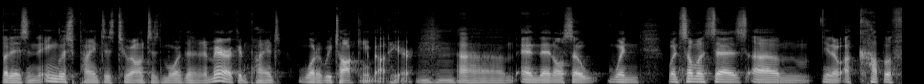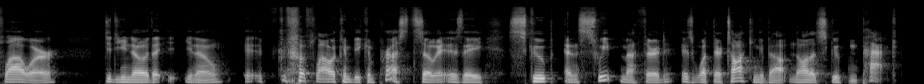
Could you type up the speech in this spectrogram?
But as an English pint is two ounces more than an American pint, what are we talking about here? Mm-hmm. Um, and then also when when someone says, um, you know, a cup of flour, did you know that you know it, flour can be compressed. So it is a scoop and sweep method is what they're talking about not a scoop and pack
